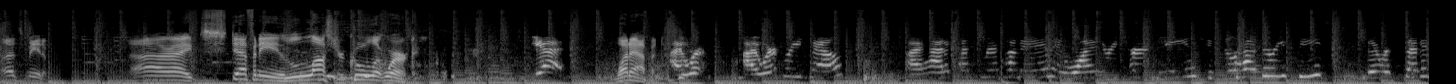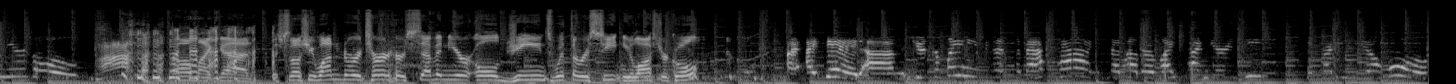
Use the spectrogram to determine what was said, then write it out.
Let's meet them. All right, Stephanie, lost your cool at work. Yes, What happened? I work. I work retail. I had a customer come in and wanted to return jeans. She still had the receipt. They were seven years old. Ah, oh my God. So she wanted to return her seven-year-old jeans with the receipt, and you lost your cool. I, I did. Um, she was complaining because the back tag said how their lifetime guarantee is starting to get a hole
